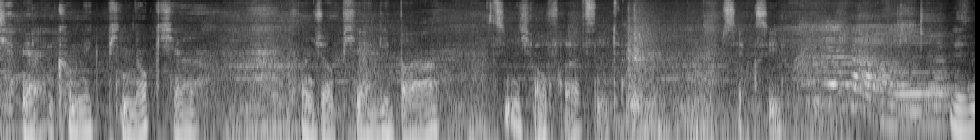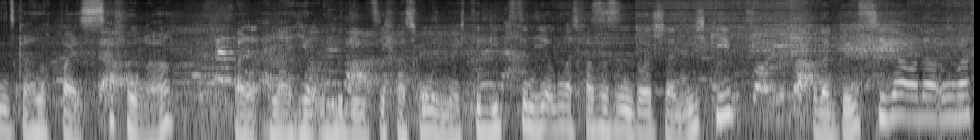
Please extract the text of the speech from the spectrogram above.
Die haben ja einen Comic Pinocchio von Jean-Pierre Guibrat. Ziemlich aufreizend. Sexy. Wir sind jetzt gerade noch bei Sephora, weil Anna hier unbedingt sich was holen möchte. Gibt es denn hier irgendwas, was es in Deutschland nicht gibt? Oder günstiger oder irgendwas?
